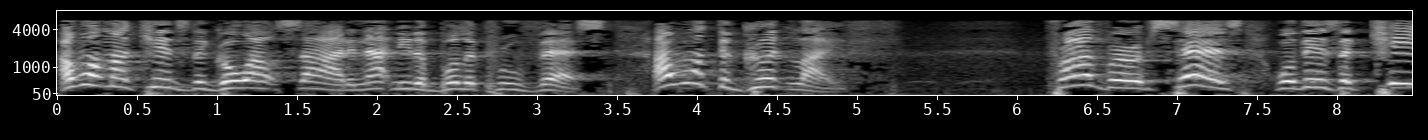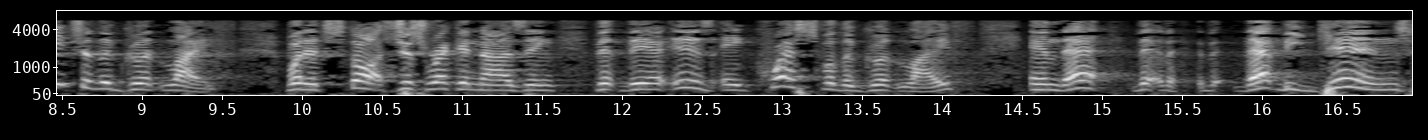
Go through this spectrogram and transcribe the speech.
I want my kids to go outside and not need a bulletproof vest. I want the good life. Proverbs says, well, there's a key to the good life. But it starts just recognizing that there is a quest for the good life, and that that, that begins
